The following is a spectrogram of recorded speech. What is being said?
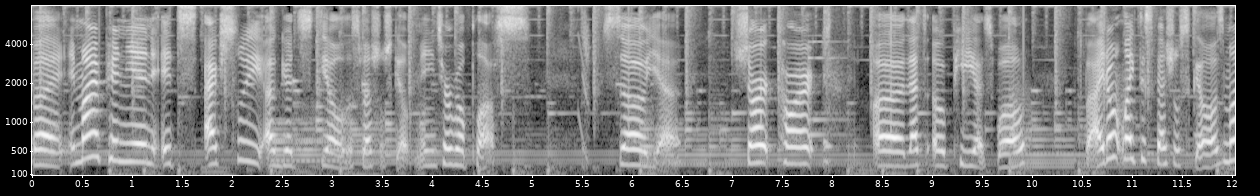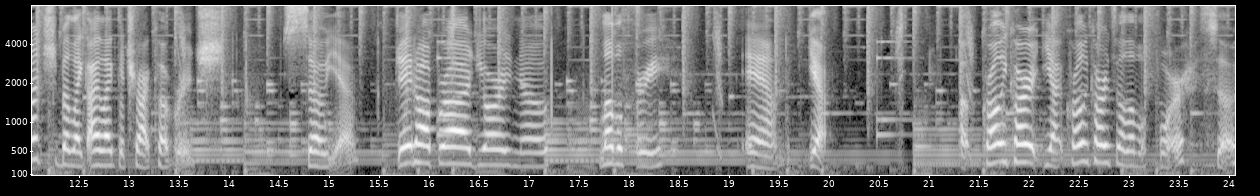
But in my opinion, it's actually a good skill, the special skill, Mini Turbo Plus. So yeah, Shark Cart, uh, that's OP as well. But I don't like the special skill as much, but like I like the track coverage. So yeah, Jade Hop Rod, you already know, level 3. And yeah. Oh, Crawly Cart, yeah, Crawly Cart's at level 4, so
